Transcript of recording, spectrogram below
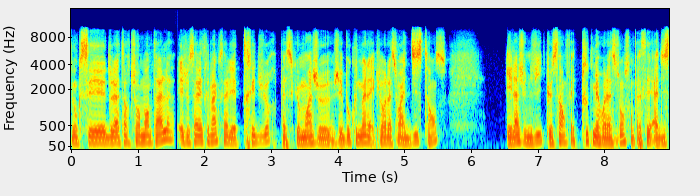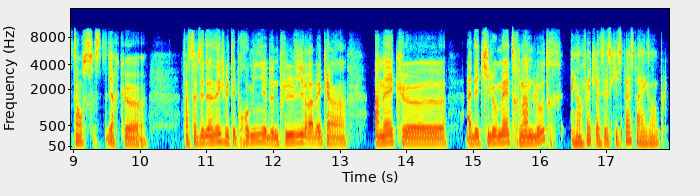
Donc c'est de la torture mentale et je savais très bien que ça allait être très dur parce que moi j'ai beaucoup de mal avec les relations à distance. Et là je ne vis que ça en fait. Toutes mes relations sont passées à distance. C'est-à-dire que, enfin ça faisait des années que je m'étais promis de ne plus vivre avec un, un mec euh, à des kilomètres l'un de l'autre. Et en fait, là, c'est ce qui se passe, par exemple.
